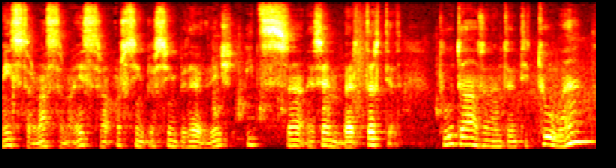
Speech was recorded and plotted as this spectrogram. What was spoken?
Mr. Master Maestro, or simply, or simply David Lynch. It's uh, December 30th, 2022, and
